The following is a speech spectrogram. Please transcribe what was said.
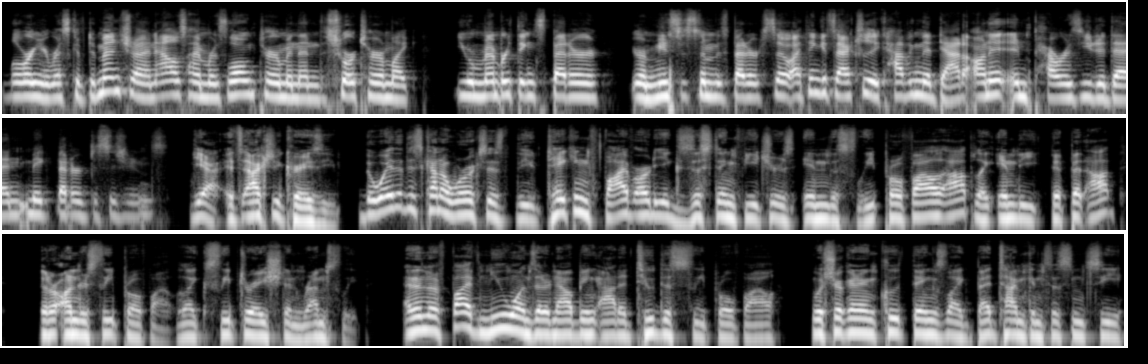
lowering your risk of dementia and Alzheimer's long term, and then the short term, like you remember things better, your immune system is better. So I think it's actually like having the data on it empowers you to then make better decisions. Yeah, it's actually crazy. The way that this kind of works is the taking five already existing features in the sleep profile app, like in the Fitbit app, that are under sleep profile, like sleep duration and REM sleep. And then there are five new ones that are now being added to this sleep profile, which are going to include things like bedtime consistency,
